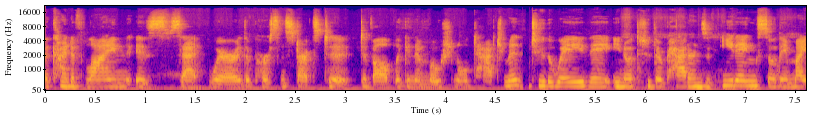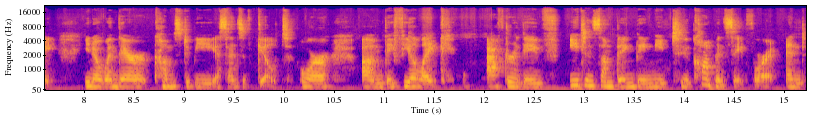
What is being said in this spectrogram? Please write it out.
the kind of line is set where the person starts to develop like an emotional attachment to the way they, you know, to their patterns of eating. So they might, you know, when there comes to be a sense of guilt or um, they feel like after they've eaten something, they need to compensate for it. And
